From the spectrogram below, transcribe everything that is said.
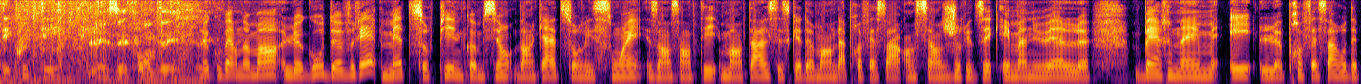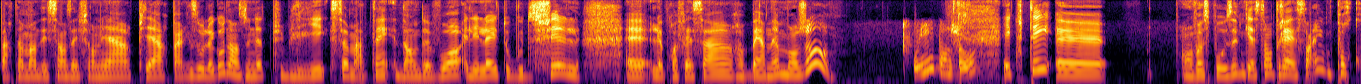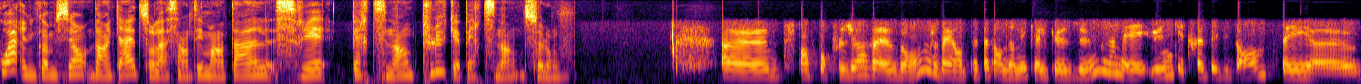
Vous écoutez Les effronter. Le gouvernement Legault devrait mettre sur pied une commission d'enquête sur les soins en santé mentale. C'est ce que demande la professeure en sciences juridiques Emmanuel Bernheim et le professeur au département des sciences infirmières Pierre Parizeau. Legault, dans une note publiée ce matin dans Le Devoir, elle est là, est au bout du fil. Euh, le professeur Bernheim, bonjour. Oui, bonjour. Écoutez, euh, on va se poser une question très simple. Pourquoi une commission d'enquête sur la santé mentale serait pertinente, plus que pertinente, selon vous? Euh, je pense pour plusieurs raisons. Je vais peut-être en nommer quelques-unes, mais une qui est très évidente, c'est euh,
